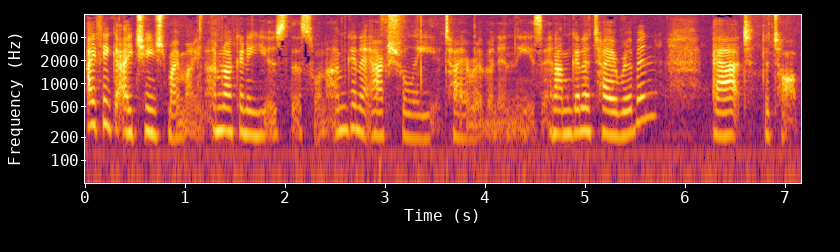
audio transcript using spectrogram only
I think I changed my mind. I'm not going to use this one. I'm going to actually tie a ribbon in these. And I'm going to tie a ribbon at the top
